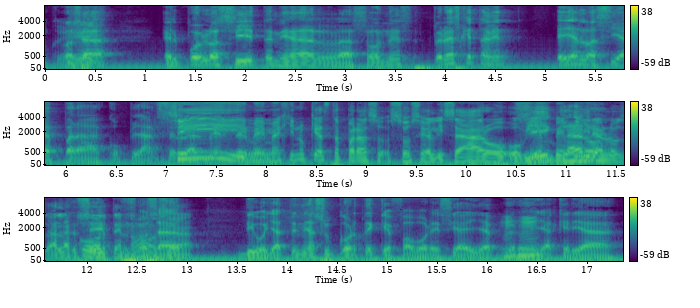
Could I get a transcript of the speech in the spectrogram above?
ok. O sea, el pueblo sí tenía razones, pero es que también ella lo hacía para acoplarse Sí, realmente. me güey. imagino que hasta para so- socializar o, o Sí, bien venir claro. a, los, a la Sí, corte, pues, ¿no? O sea, digo, ya tenía su corte que favorecía a ella, pero ella quería,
